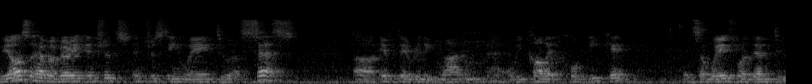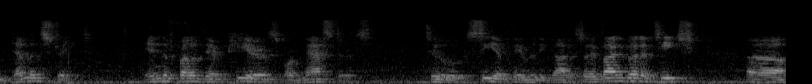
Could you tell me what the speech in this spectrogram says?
We also have a very interest, interesting way to assess uh, if they really got it. We call it ho'ike. It's a way for them to demonstrate in the front of their peers or masters to see if they really got it. So if I'm going to teach uh,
